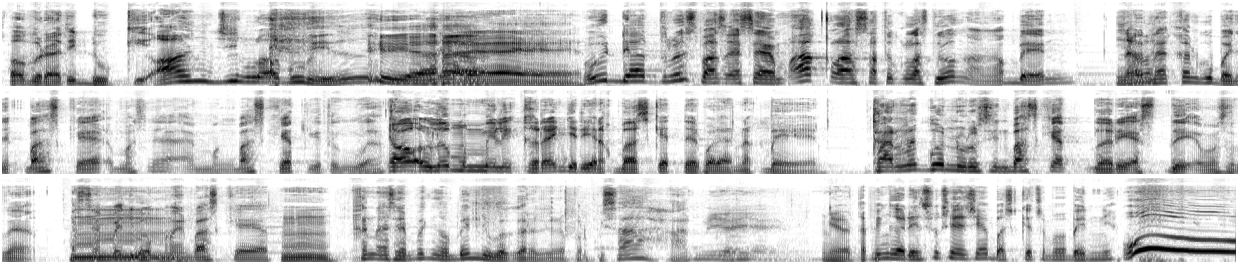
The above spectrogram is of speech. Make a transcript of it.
Oh berarti Duki anjing lagu itu. Iya. iya, iya. Udah terus pas SMA kelas 1 kelas 2 gak ngeband. Karena kan gue banyak basket, maksudnya emang basket gitu gue. Oh lu memilih keren jadi anak basket daripada anak band. Karena gue nurusin basket dari SD maksudnya. SMP juga main basket. Kan SMP ngeband juga gara-gara perpisahan. Ya, tapi nggak ada yang sukses ya basket sama bandnya. Wuh.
